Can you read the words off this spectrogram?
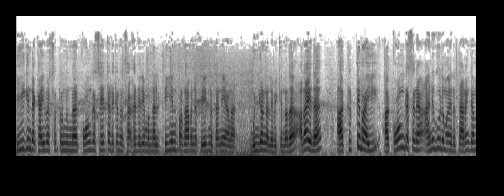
ലീഗിന്റെ കൈവശത്തു നിന്ന് കോൺഗ്രസ് ഏറ്റെടുക്കുന്ന സാഹചര്യം വന്നാൽ ടി എൻ പ്രതാപന്റെ പേരിന് തന്നെയാണ് മുൻഗണന ലഭിക്കുന്നത്. അതായത് കൃത്യമായി ആ, കോൺഗ്രസിന് അനുകൂലമായൊരു തരംഗം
